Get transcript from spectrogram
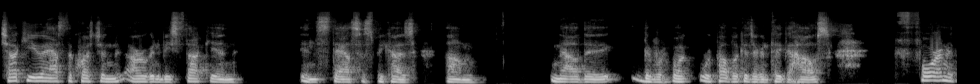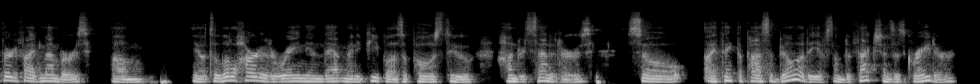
Chuck, you asked the question: Are we going to be stuck in in stasis because um, now the the Republicans are going to take the House? 435 members. Um, you know, it's a little harder to rein in that many people as opposed to 100 senators. So I think the possibility of some defections is greater.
